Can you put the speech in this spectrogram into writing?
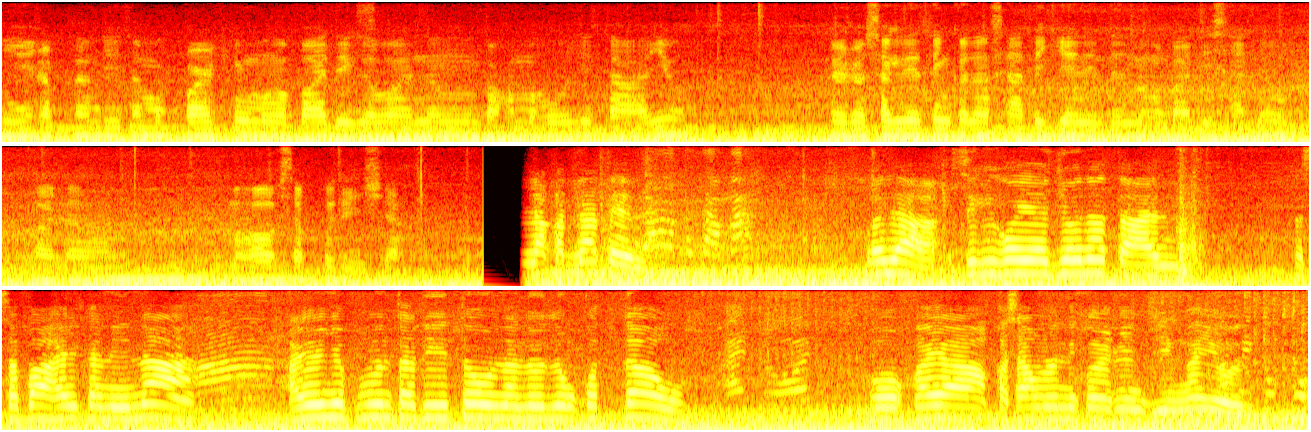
hirap lang dito mag-parking mga buddy gawa ng baka mahuli tayo. Pero saglitin ko lang sa Ate Jenny dun mga buddy sa loob para makausap ko din siya. Lakad natin. Wala. Sige Kuya Jonathan, nasa bahay kanina. Ayaw niya pumunta dito, nalulungkot daw. Anon, O kaya kasama ni Kuya Renji ngayon. kami po,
